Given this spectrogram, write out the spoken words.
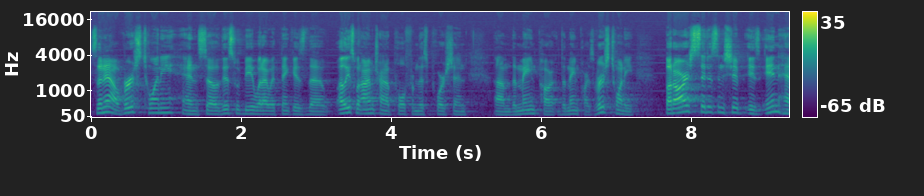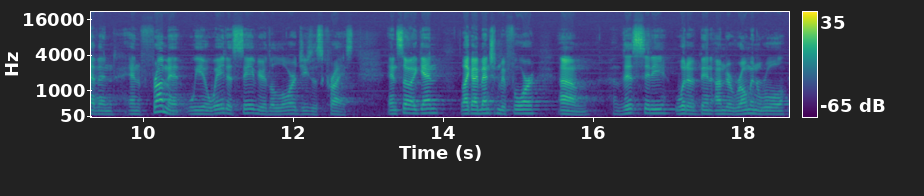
So now, verse 20, and so this would be what I would think is the, at least what I'm trying to pull from this portion um, the main part, the main parts. Verse 20. But our citizenship is in heaven, and from it we await a Savior, the Lord Jesus Christ. And so, again, like I mentioned before, um, this city would have been under Roman rule.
